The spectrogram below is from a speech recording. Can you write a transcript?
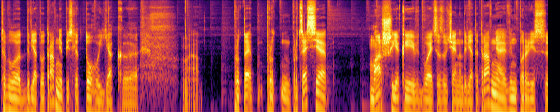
це було 9 травня після того, як е, проте, процесія марш, який відбувається звичайно 9 травня, він переріс е,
